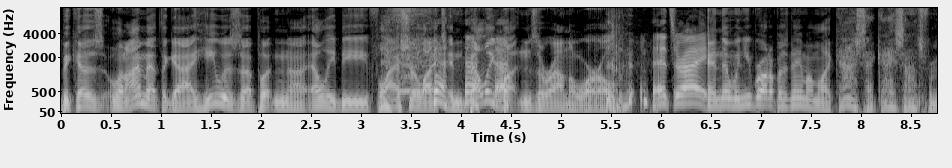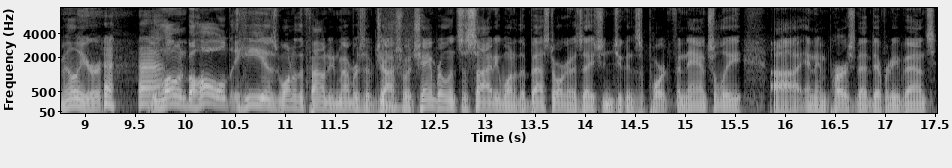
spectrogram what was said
because when I met the guy, he was uh, putting uh, LED flasher lights in belly buttons around the world. That's right. And then when you brought up his name, I'm like, gosh, that guy sounds familiar. Lo and behold, he is one of the founding members of Joshua Chamberlain Society, one of the best organizations you can support financially uh, and in person at different events.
